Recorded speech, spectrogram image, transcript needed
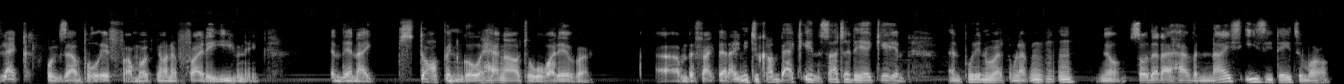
like, for example, if I'm working on a Friday evening and then I stop and go hang out or whatever, um, the fact that I need to come back in Saturday again and put in work. I'm like, Mm-mm, no, so that I have a nice, easy day tomorrow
